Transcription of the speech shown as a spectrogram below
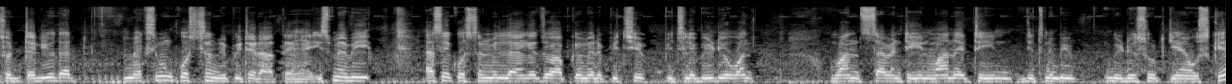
should tell you that maximum question repeated आते हैं। इसमें भी ऐसे क्वेश्चन मिल जाएँगे जो आपके मेरे पीछे, पिछले video one one seventeen one eighteen जितने भी वीडियो शूट किए हैं उसके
